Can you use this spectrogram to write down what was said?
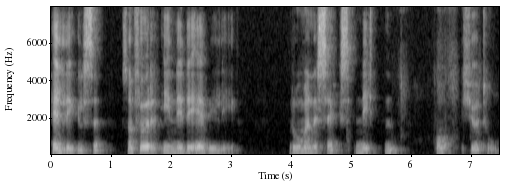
helligelse som fører inn i det evige liv. Romerne 6, 19 og 22.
